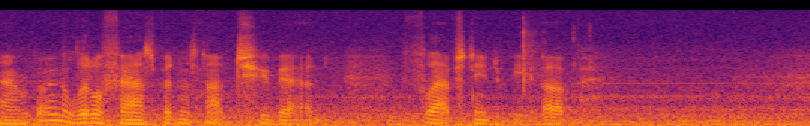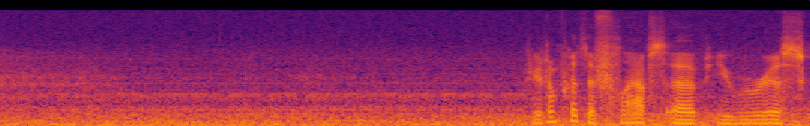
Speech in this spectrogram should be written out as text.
Uh, we're going a little fast, but it's not too bad. Flaps need to be up. If you don't put the flaps up, you risk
